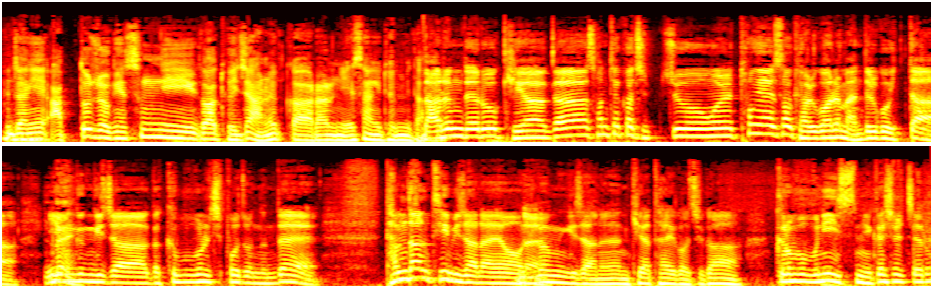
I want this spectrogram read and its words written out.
굉장히 압도적인 승리가 되지 않을까라는 예상이 됩니다. 나름대로 기아가 선택과 집중을 통해서 결과를 만들고 있다. 네. 이용균 기자가 그 부분을 짚어줬는데 있는데 담당 팀이잖아요. 네. 이병민 기자는 기아 타이거즈가 그런 부분이 있습니까 실제로?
